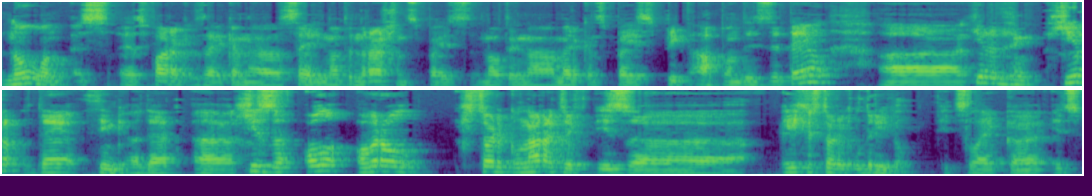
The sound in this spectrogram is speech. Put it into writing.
no one, as as far as I can uh, say, not in Russian space, not in uh, American space, picked up on this detail. Uh, here the thing, here the thing that his all, overall historical narrative is uh, historical drivel. It's like uh, it's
